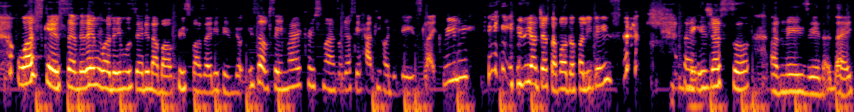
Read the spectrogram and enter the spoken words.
worst case, um, they want to even say anything about Christmas or anything. Instead of saying Merry Christmas, or just say Happy Holidays. Like really, is it just about the holidays? like it's just so amazing. Like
